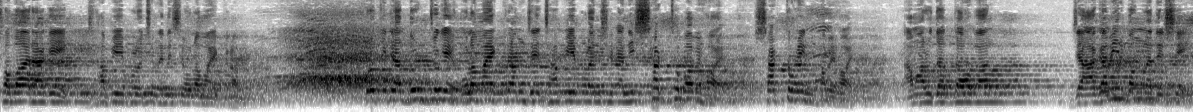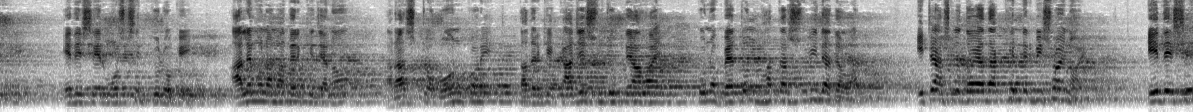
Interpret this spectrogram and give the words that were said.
সবার আগে ঝাঁপিয়ে পড়েছেন দেশে ওলামা একরাম। প্রতিটা দুর্যোগে ওলামা একরাম যে ঝাঁপিয়ে পড়েন, সেটা নিঃস্বার্থভাবে হয়, স্বার্থহীনভাবে হয়। আমার উদাত্ত আহ্বান যে আগামীর বাংলাদেশে এদেশের মসজিদগুলোকে আলেমুলামাদেরকে যেন রাষ্ট্র অন করে, তাদেরকে কাজের সুযোগ দেওয়া হয়, কোনো বেতন ভাতার সুবিধা দেওয়া, এটা আসলে দয়া দাক্ষিণ্যের বিষয় নয়। এদেশে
